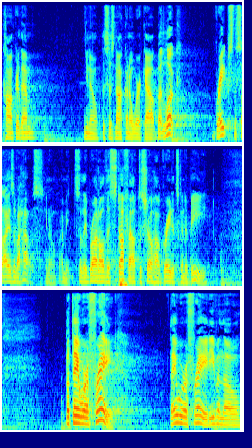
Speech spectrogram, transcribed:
conquer them. You know, this is not going to work out. But look, grapes the size of a house, you know. I mean, so they brought all this stuff out to show how great it's going to be. But they were afraid. They were afraid, even though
